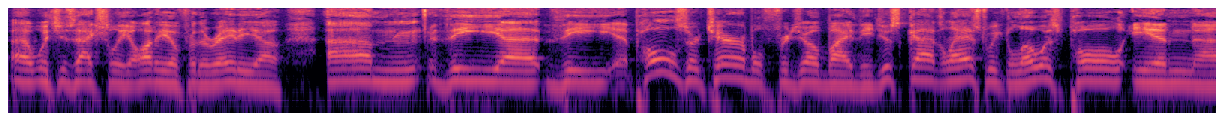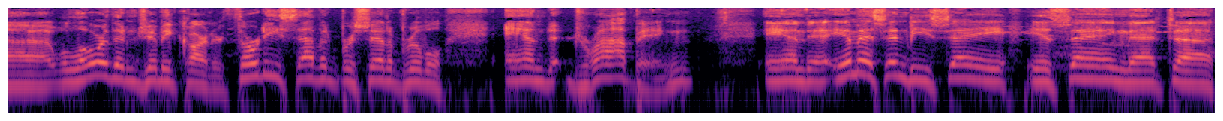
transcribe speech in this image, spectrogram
uh, which is actually audio for the radio. Um, the uh, the polls are terrible for Joe Biden. He just got last week lowest poll in uh, lower than Jimmy Carter, thirty seven percent approval, and dropping. And uh, MSNBC is saying that uh,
